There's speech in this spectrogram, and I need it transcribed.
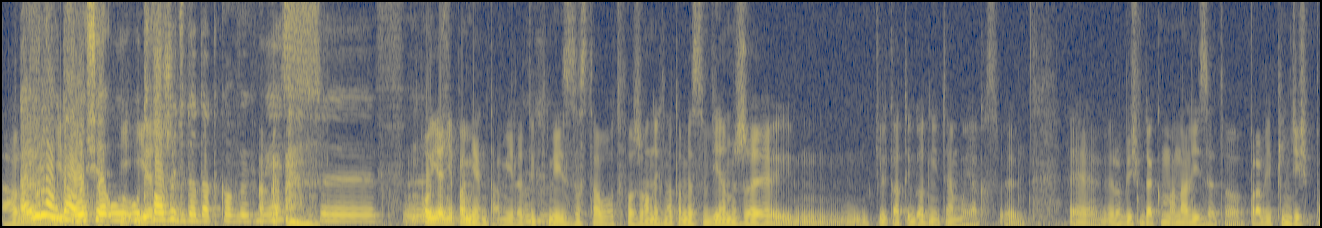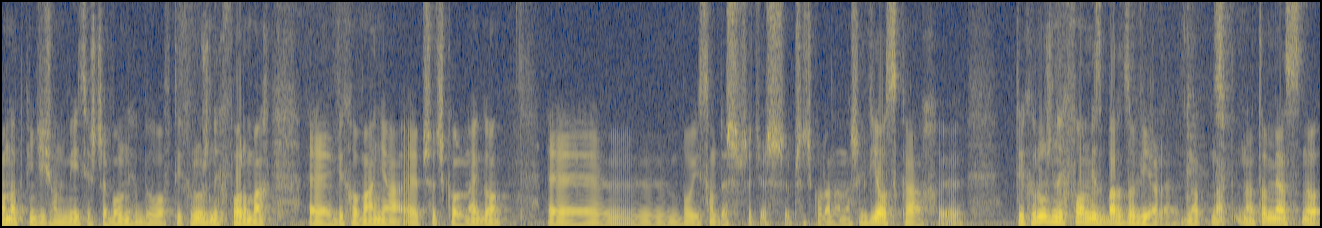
ale... A ile udało się u, je- jeszcze- utworzyć dodatkowych miejsc? y, W, O, ja nie pamiętam, ile Mhm. tych miejsc zostało utworzonych, natomiast wiem, że mm, kilka tygodni temu, jak y, e, robiliśmy taką analizę, to prawie 50, ponad 50 miejsc jeszcze wolnych było w tych różnych formach e, wychowania e, przedszkolnego, e, bo i są też przecież przedszkola na naszych wioskach. tych różnych form jest bardzo wiele. Na, natomiast no,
